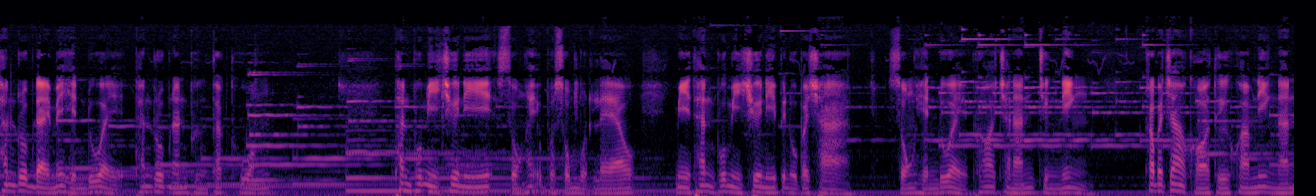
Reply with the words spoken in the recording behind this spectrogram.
ท่านรูปใดไม่เห็นด้วย ท่านรูปนั้นพึงทักท้วง ท่านผู้มีชื่อนี้ทรงให้อุปสมบทแล้ว มีท่านผู้มีชื่อนี้เป็นอุปชาทรงเห็นด้วย เพราะฉะนั้นจึงนิ่ง ข้าพเจ้าขอถือความนิ่งนั้น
